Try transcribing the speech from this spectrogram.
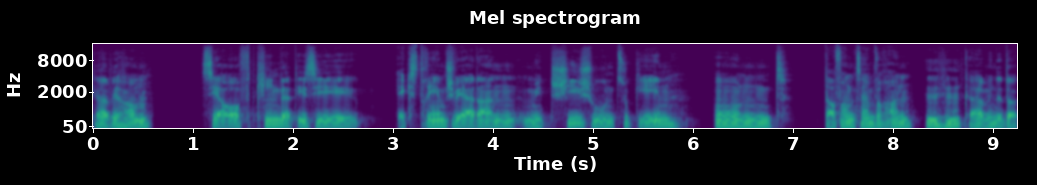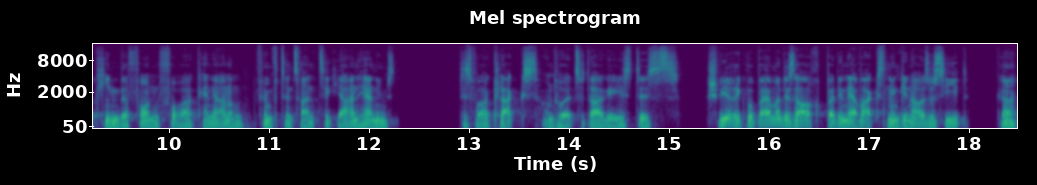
Ja, wir haben sehr oft Kinder, die sie extrem schwer dann mit Skischuhen zu gehen und da fängt es einfach an. Mhm. Ja, wenn du da Kinder von vor, keine Ahnung, 15, 20 Jahren hernimmst, das war ein Klacks und heutzutage ist das schwierig, wobei man das auch bei den Erwachsenen genauso sieht. Ja.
